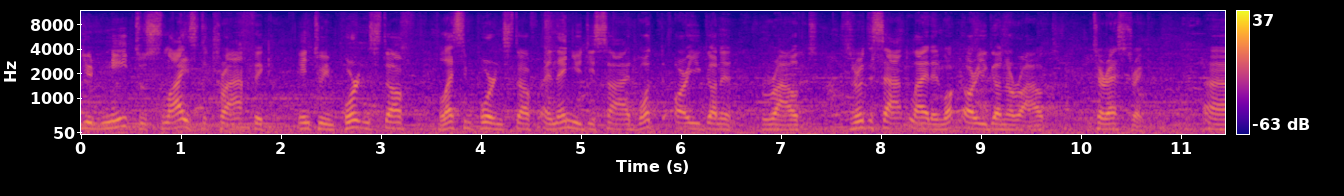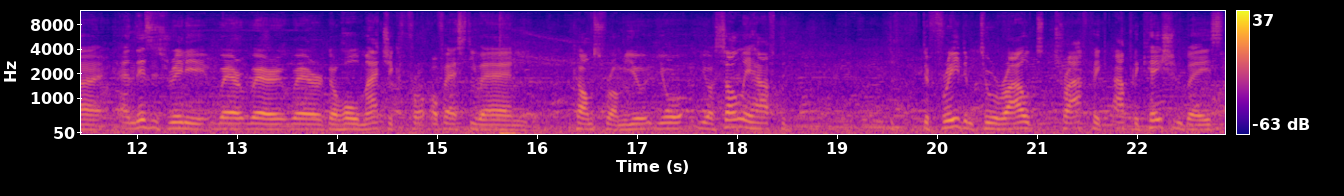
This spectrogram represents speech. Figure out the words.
you need to slice the traffic into important stuff, less important stuff, and then you decide what are you going to route through the satellite and what are you going to route terrestrial. Uh, and this is really where, where, where the whole magic of SD-WAN comes from. You, you, you suddenly have the, the freedom to route traffic application-based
